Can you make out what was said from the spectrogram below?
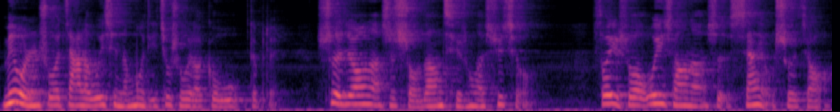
没有人说加了微信的目的就是为了购物，对不对？社交呢是首当其冲的需求，所以说微商呢是先有社交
